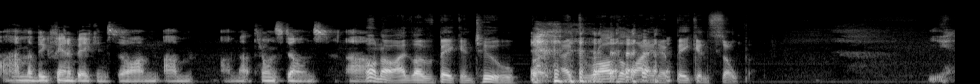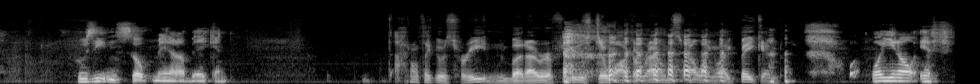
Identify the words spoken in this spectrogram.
I'm a big fan of bacon, so I'm I'm I'm not throwing stones. Um, oh no, I love bacon too, but I draw the line at bacon soap. yeah. Who's eating soap made out of bacon? I don't think it was for eating, but I refuse to walk around smelling like bacon. Well, you know, if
